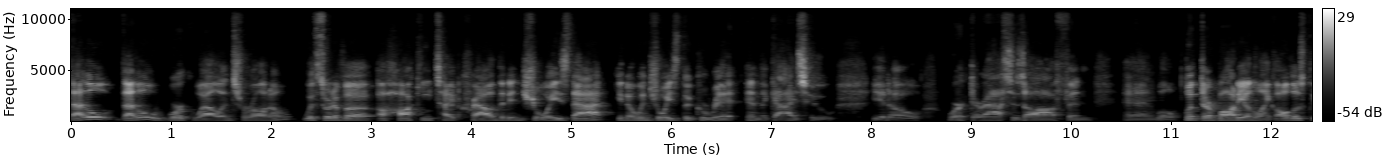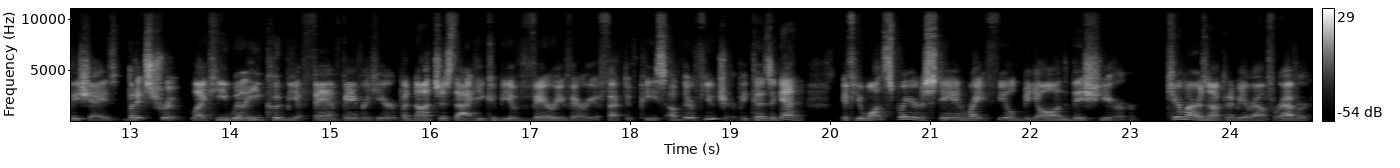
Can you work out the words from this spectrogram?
That'll that'll work well in Toronto with sort of a, a hockey type crowd that enjoys that, you know, enjoys the grit and the guys who, you know, work their asses off and and will put their body on like all those cliches. But it's true. Like he will he could be a fan favorite here, but not just that, he could be a very, very effective piece of their future. Because again, if you want Springer to stay in right field beyond this year, Kiermaier's not going to be around forever.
